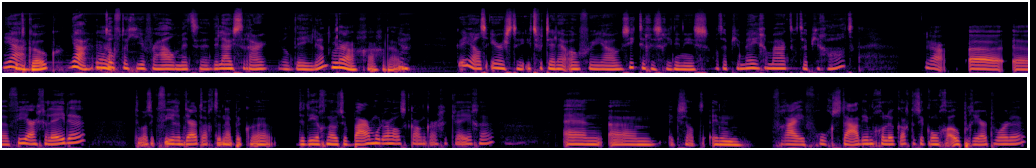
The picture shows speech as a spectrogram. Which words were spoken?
Ja, vind ik ook. ja, en Ja. tof dat je je verhaal met eh, de luisteraar wilt delen. Ja, graag gedaan. Ja. Kun je als eerste iets vertellen over jouw ziektegeschiedenis? Wat heb je meegemaakt? Wat heb je gehad? Ja, eh, eh, vier jaar geleden, toen was ik 34, toen heb ik de diagnose baarmoederhalskanker gekregen. En ehm, ik zat in een vrij vroeg stadium gelukkig, dus ik kon geopereerd worden.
